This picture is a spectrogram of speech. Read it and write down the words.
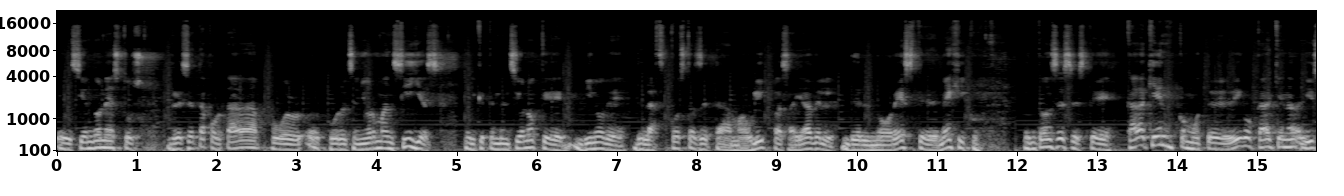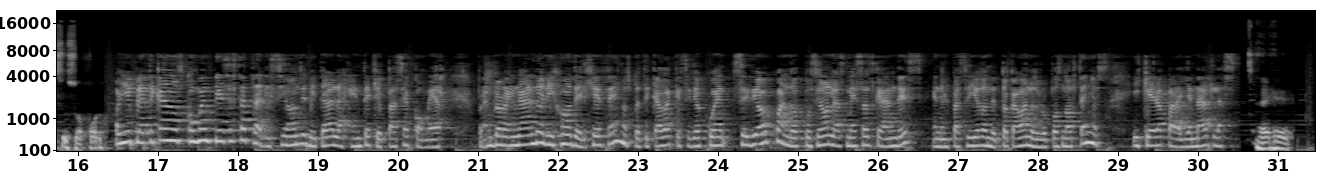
eh, siendo honestos, receta aportada por, por, el señor Mancillas, el que te menciono que vino de, de las costas de Tamaulipas, allá del, del noreste de México. Entonces, este, cada quien, como te digo, cada quien hizo su aporte. Oye, platícanos cómo empieza esta tradición de invitar a la gente a que pase a comer. Por ejemplo, Reinaldo, el hijo del jefe, nos platicaba que se dio, se dio cuando pusieron las mesas grandes en el pasillo donde tocaban los grupos norteños y que era para llenarlas.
